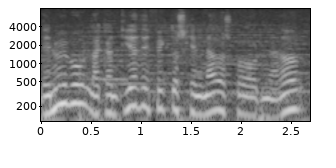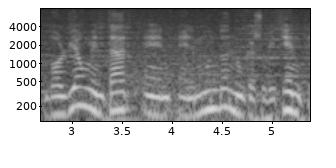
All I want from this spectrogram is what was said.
De nuevo, la cantidad de efectos generados por ordenador volvió a aumentar en El mundo nunca suficiente.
